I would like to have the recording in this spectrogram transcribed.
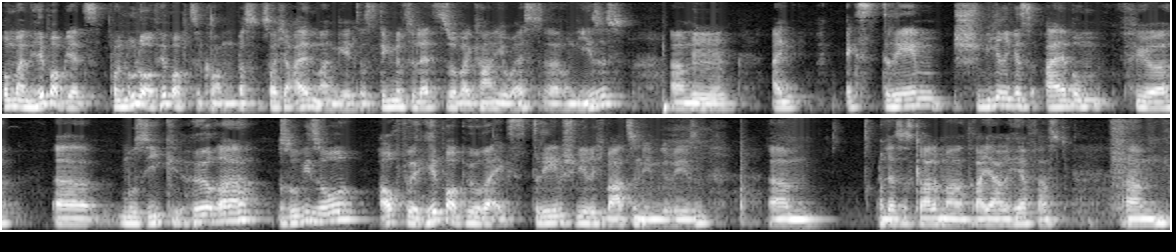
um beim Hip-Hop jetzt von Lulu auf Hip-Hop zu kommen, was solche Alben angeht, das ging mir zuletzt so bei Kanye West äh, und Jesus. Ähm, Ein extrem schwieriges Album für äh, Musikhörer sowieso, auch für Hip-Hop-Hörer extrem schwierig wahrzunehmen gewesen. Ähm, und das ist gerade mal drei Jahre her fast. Ähm,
